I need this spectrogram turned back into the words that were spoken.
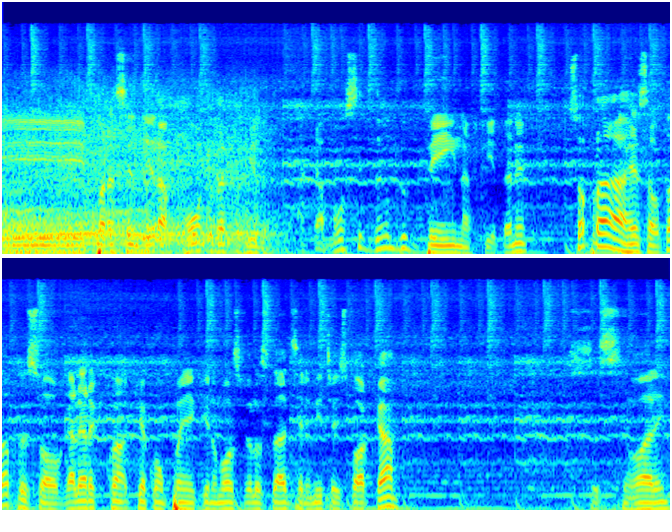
e para acender a ponta da corrida. Acabou se dando bem na fita, né? Só para ressaltar, pessoal, galera que acompanha aqui no nosso Velocidade Sem Limite a Stock Car. Nossa senhora, hein?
